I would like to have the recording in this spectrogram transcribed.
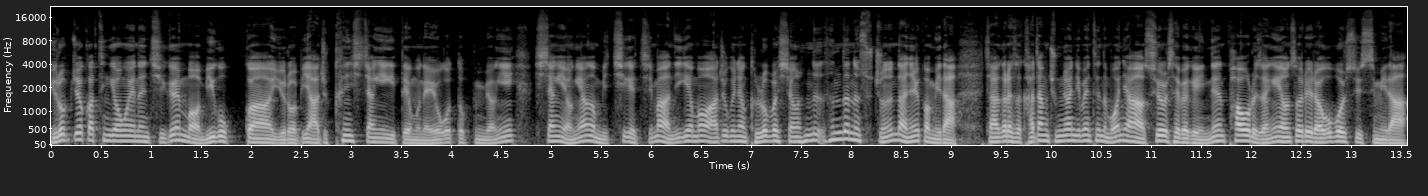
유럽 지역 같은 경우에는 지금 뭐 미국과 유럽이 아주 큰 시장이기 때문에 이것도 분명히 시장에 영향은 미치겠지만 이게 뭐 아주 그냥 글로벌 시장을 흔드- 흔드는 수준은 아닐 겁니다. 자, 그래서 가장 중요한 이벤트는 뭐냐? 수요일 새벽에 있는 파워르장의 연설이라고 볼 수 있습니다.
